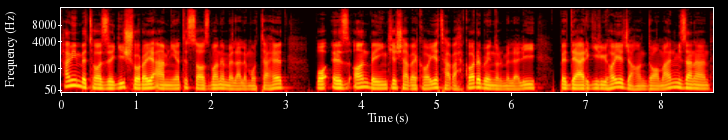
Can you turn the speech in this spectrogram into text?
همین به تازگی شورای امنیت سازمان ملل متحد با اذعان به اینکه های تبهکار بین المللی به درگیری های جهان دامن می‌زنند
